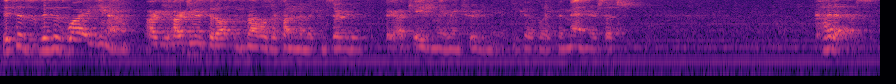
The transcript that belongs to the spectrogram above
This is this is why you know argu- arguments that Austen's novels are fundamentally conservative occasionally ring true to me because like the men are such cutouts,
